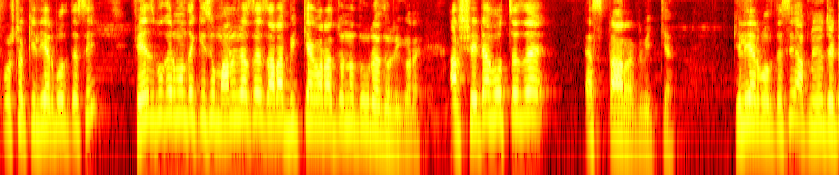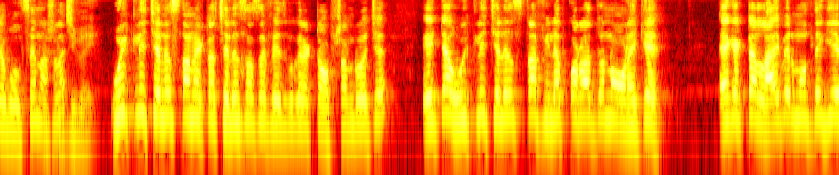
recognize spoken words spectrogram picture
স্পষ্ট ক্লিয়ার বলতেছি। ফেসবুকের মধ্যে কিছু মানুষ আছে যারা ভিক্ষা করার জন্য দৌড়াদৌড়ি করে। আর সেটা হচ্ছে যে স্টারের ভিক্ষা। ক্লিয়ার বলতেছি আপনিও যেটা বলছেন আসলে। উইকলি চ্যালেঞ্জ নামে একটা চ্যালেঞ্জ আছে ফেসবুকের একটা অপশন রয়েছে। এইটা উইকলি চ্যালেঞ্জটা ফিল আপ করার জন্য অনেকে এক একটা লাইভের মধ্যে গিয়ে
